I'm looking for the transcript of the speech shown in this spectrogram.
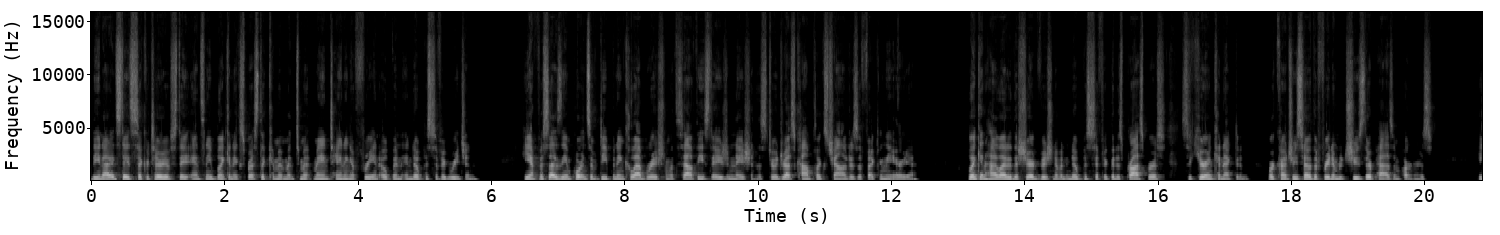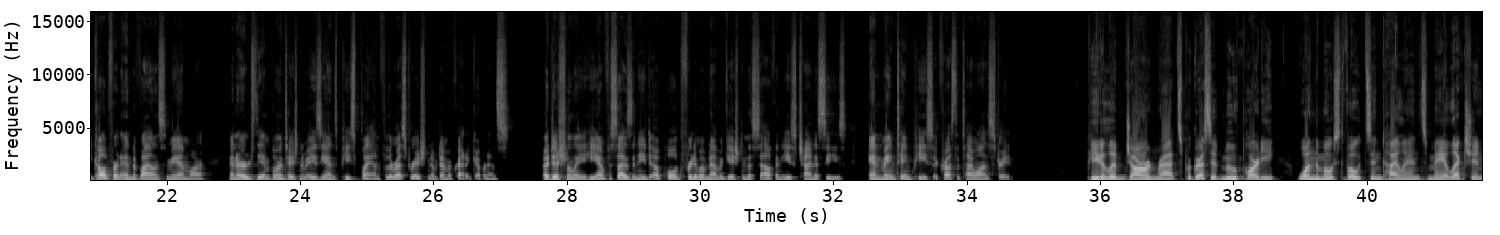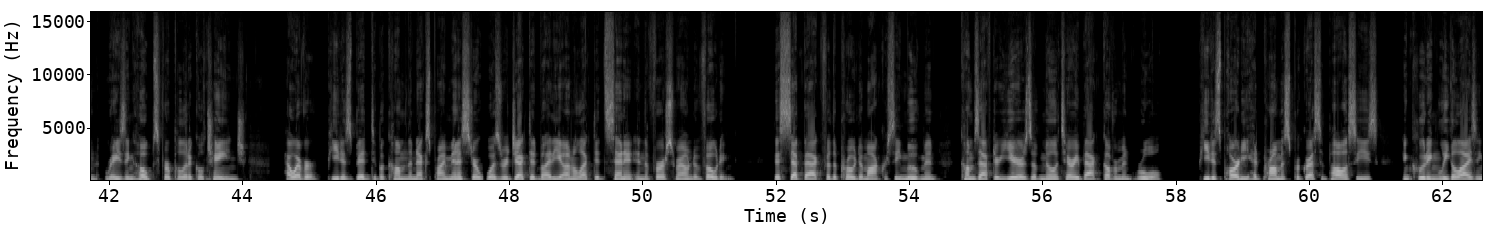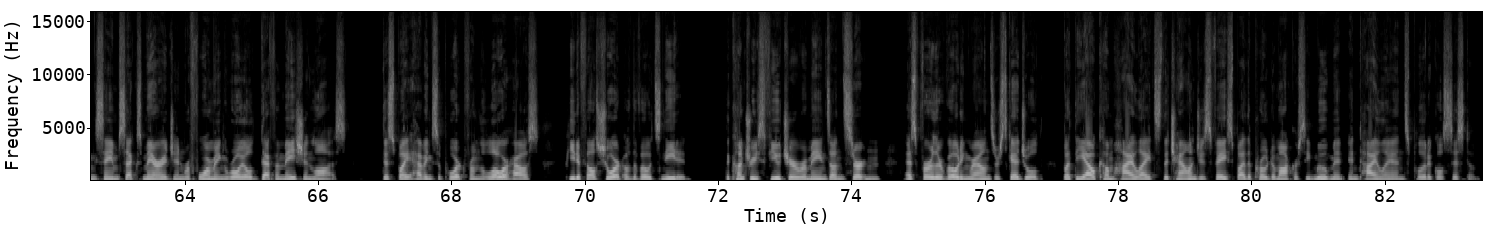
the United States Secretary of State Antony Blinken expressed a commitment to maintaining a free and open Indo Pacific region. He emphasized the importance of deepening collaboration with Southeast Asian nations to address complex challenges affecting the area. Blinken highlighted the shared vision of an Indo Pacific that is prosperous, secure, and connected, where countries have the freedom to choose their paths and partners. He called for an end to violence in Myanmar and urged the implementation of ASEAN's peace plan for the restoration of democratic governance. Additionally, he emphasized the need to uphold freedom of navigation in the South and East China Seas and maintain peace across the Taiwan Strait. Peter Lim Rat's Progressive Move Party won the most votes in Thailand's May election, raising hopes for political change. However, Pita's bid to become the next prime minister was rejected by the unelected Senate in the first round of voting. This setback for the pro democracy movement comes after years of military backed government rule. Pita's party had promised progressive policies including legalizing same sex marriage and reforming royal defamation laws. Despite having support from the lower house, Pita fell short of the votes needed. The country's future remains uncertain as further voting rounds are scheduled, but the outcome highlights the challenges faced by the pro democracy movement in Thailand's political system.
